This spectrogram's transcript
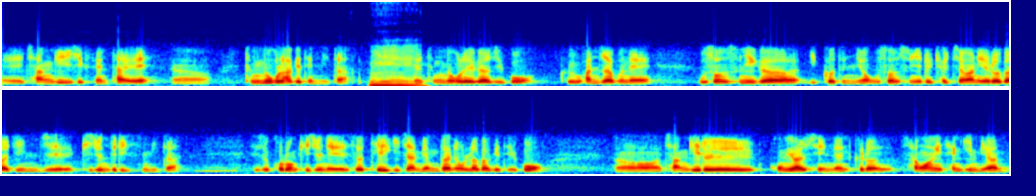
예, 장기 이식 센터에 어, 등록을 하게 됩니다. 예. 네, 등록을 해가지고 그 환자분의 우선순위가 있거든요. 우선순위를 결정하는 여러 가지 이제 기준들이 있습니다. 그래서 그런 기준에 의해서 대기자 명단에 올라가게 되고 어, 장기를 공유할 수 있는 그런 상황이 생기면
